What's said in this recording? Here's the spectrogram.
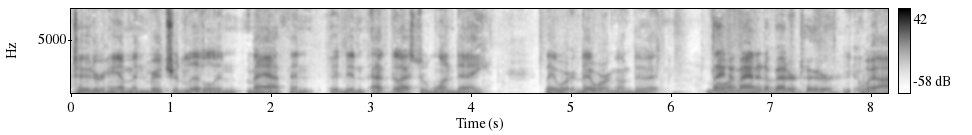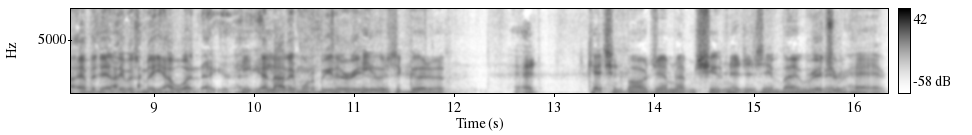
tutor him and Richard Little in math, and it didn't. It lasted one day. They were they weren't going to do it. They demanded a better tutor. Well, evidently it was me. I wasn't, He- and he- I didn't want to be there either. He was a good a, at catching the ball, jamming up, and shooting it as anybody we've Richard? ever had.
